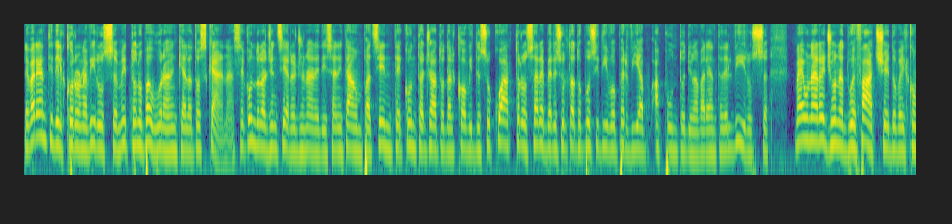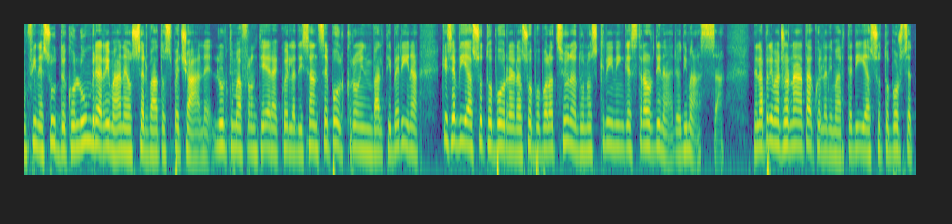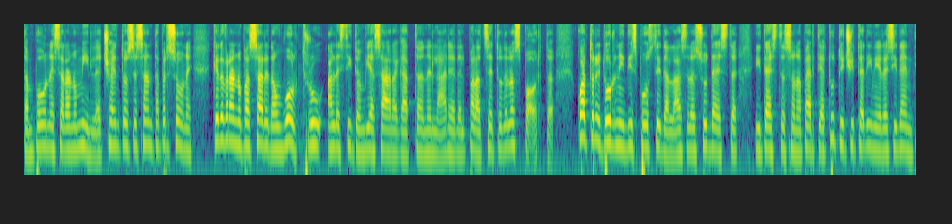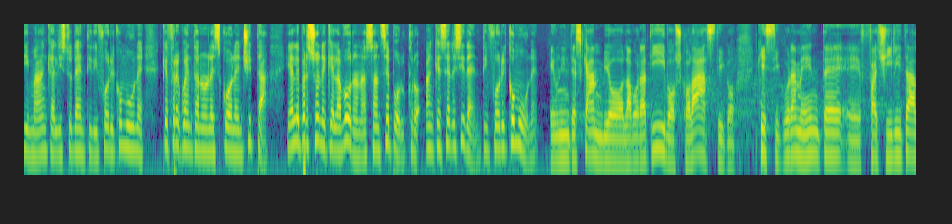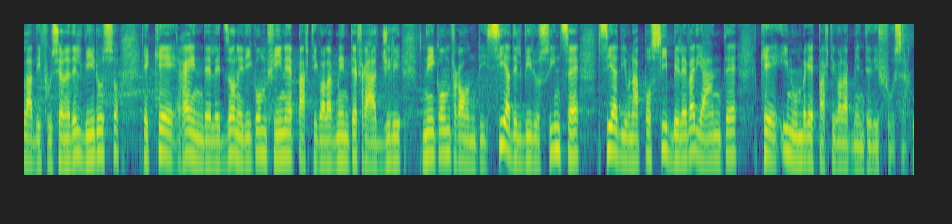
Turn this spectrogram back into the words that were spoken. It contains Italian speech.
Le varianti del coronavirus mettono paura anche alla Toscana. Secondo l'Agenzia regionale di sanità, un paziente contagiato dal Covid su quattro sarebbe risultato positivo per via appunto di una variante del virus. Ma è una regione a due facce dove il confine sud con l'Umbria rimane osservato speciale. L'ultima frontiera è quella di San Sepolcro in Val Tiberina, che si avvia a sottoporre la sua popolazione ad uno screening straordinario di massa. Nella prima giornata, quella di martedì, a sottoporsi a tampone saranno 1160 persone che dovranno dovranno passare da un walkthrough allestito in via Saragat nell'area del Palazzetto dello Sport. Quattro i turni disposti dall'ASL Sud-Est. I test sono aperti a tutti i cittadini residenti ma anche agli studenti di fuori comune che frequentano le scuole in città e alle persone che lavorano a San Sepolcro anche se residenti fuori comune. È un interscambio lavorativo, scolastico che sicuramente eh, facilita la diffusione del virus e che rende le zone di confine particolarmente fragili nei confronti confronti sia del virus in sé sia di una possibile variante che in Umbria è particolarmente diffusa.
